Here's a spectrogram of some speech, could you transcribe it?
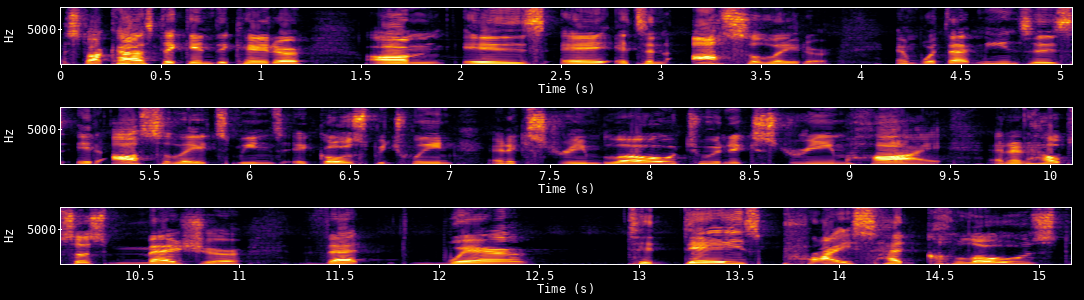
Stochastic indicator um, is a it's an oscillator, and what that means is it oscillates means it goes between an extreme low to an extreme high, and it helps us measure that where today's price had closed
